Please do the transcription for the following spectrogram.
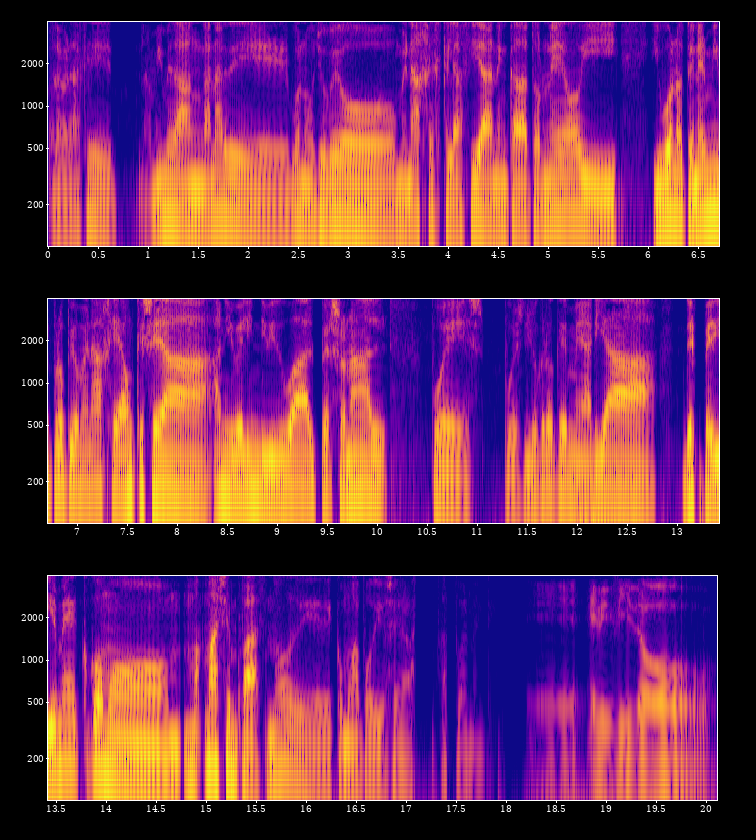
la verdad que a mí me dan ganas de, bueno, yo veo homenajes que le hacían en cada torneo y, y bueno, tener mi propio homenaje, aunque sea a nivel individual, personal, pues pues yo creo que me haría despedirme como más en paz, ¿no? De, de cómo ha podido ser actualmente. Eh, he vivido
